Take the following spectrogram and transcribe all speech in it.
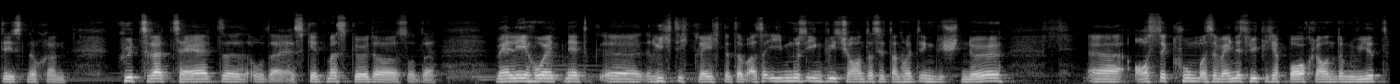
das noch an kürzerer Zeit äh, oder es geht mir das Geld aus oder weil ich halt nicht äh, richtig gerechnet habe. Also ich muss irgendwie schauen, dass ich dann halt irgendwie schnell äh, rauskomme. Also wenn es wirklich eine Bauchlandung wird,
